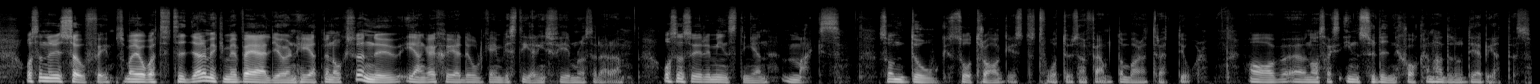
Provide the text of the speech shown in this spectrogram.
Och sen är det Sophie som har jobbat tidigare mycket med välgörenhet men också nu är engagerad i olika investeringsfirmor och sådär. Och sen så är det minstingen Max som dog så tragiskt 2015, bara 30 år, av eh, någon slags insulinchock. Han hade då diabetes.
